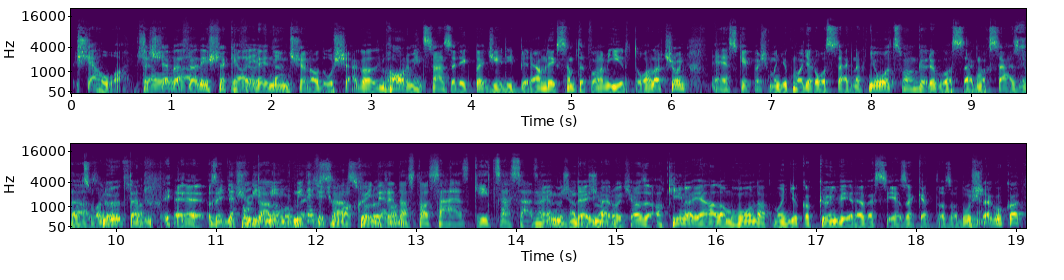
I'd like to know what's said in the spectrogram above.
Sehova. Sehova. Se befelé, se kifelé ja, nincsen adóssága. 30% per GDP-re emlékszem, tehát valami írtó alacsony, ehhez képest mondjuk Magyarországnak 80, Görögországnak 185, 180. tehát az Egyesült Államoknak mindegy, hogy hova könyvered azt a 100-200 százalékos Nem mindegy, mert hogyha az, a kínai állam holnap mondjuk a könyvére veszi ezeket az adósságokat,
